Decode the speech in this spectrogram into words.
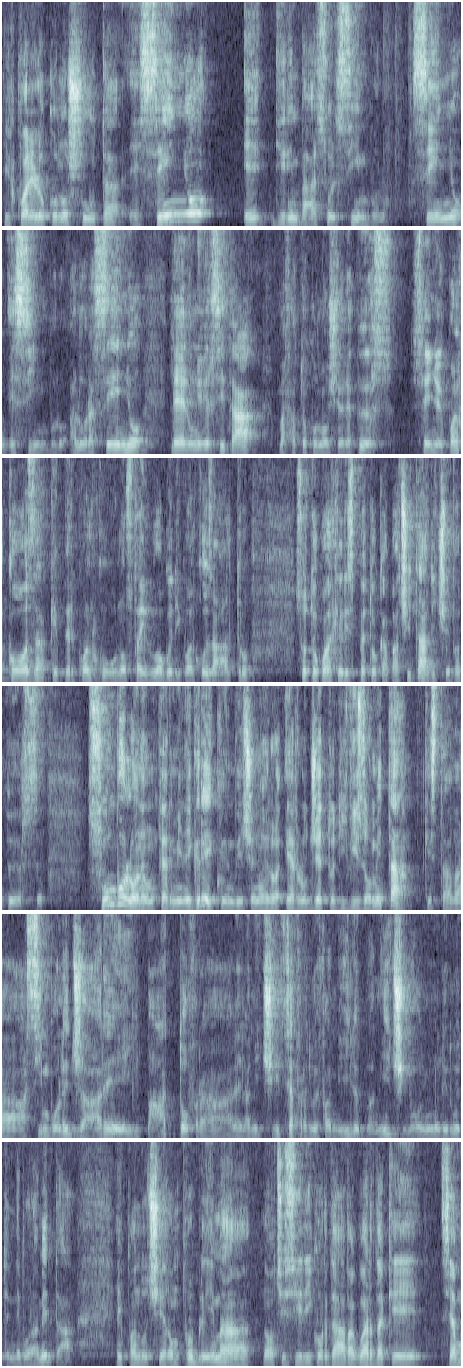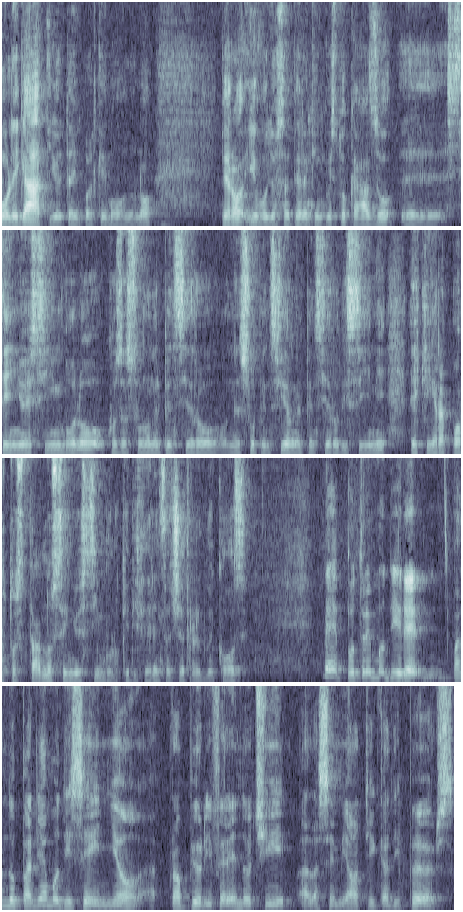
il quale l'ho conosciuta, è segno e di rimbalzo il simbolo, segno e simbolo. Allora segno, lei all'università mi ha fatto conoscere Peirce, segno è qualcosa che per qualcuno sta in luogo di qualcos'altro sotto qualche rispetto o capacità, diceva Peirce. Sumbolon è un termine greco, invece era l'oggetto diviso a metà, che stava a simboleggiare il patto, fra, l'amicizia fra due famiglie, due amici, no? ognuno dei due teneva una metà e quando c'era un problema no? ci si ricordava guarda che siamo legati io e te in qualche modo. No? Però io voglio sapere anche in questo caso eh, segno e simbolo cosa sono nel, pensiero, nel suo pensiero, nel pensiero di Simi e che in rapporto stanno segno e simbolo, che differenza c'è fra le due cose. Beh, potremmo dire, quando parliamo di segno, proprio riferendoci alla semiotica di Peirce,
